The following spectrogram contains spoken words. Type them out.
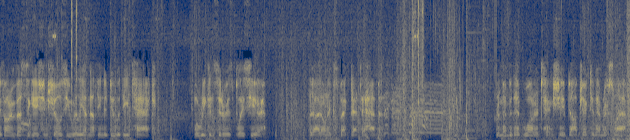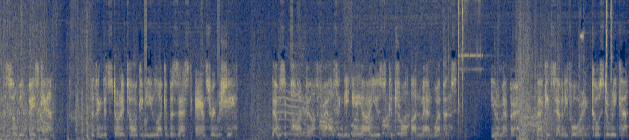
If our investigation shows he really had nothing to do with the attack, we'll reconsider his place here. But I don't expect that to happen. Remember that water tank-shaped object in Emmerich's lab in the Soviet base camp? The thing that started talking to you like a possessed answering machine. That was a pod built for housing the AI used to control unmanned weapons. You remember, back in 74 in Costa Rica.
